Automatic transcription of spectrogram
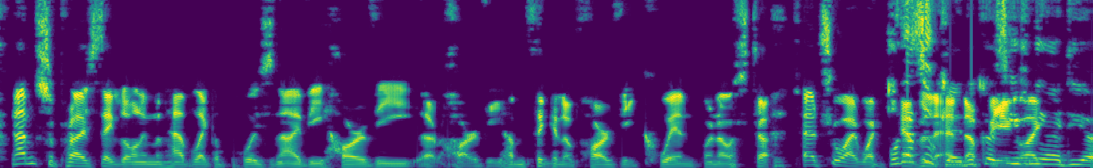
I'm surprised they don't even have like a Poison Ivy Harvey. Uh, Harvey. I'm thinking of Harvey Quinn when I was. T- that's who I want Well, that's Kevin okay to end up because even like. the idea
